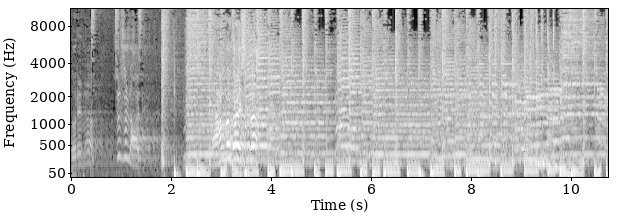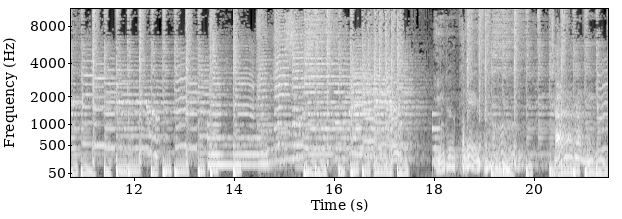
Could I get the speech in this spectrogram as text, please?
노래는 술술 나와야 돼요. 자, 한 번 더 하겠습니다. 이렇게도 사랑이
